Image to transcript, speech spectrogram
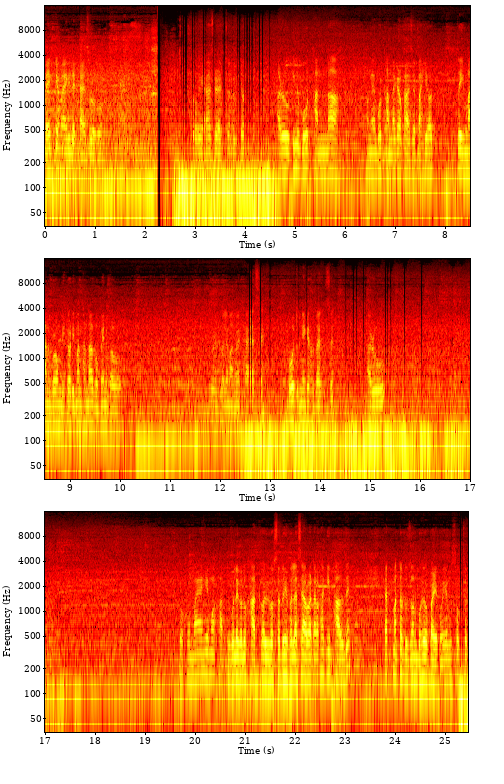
বেক কেমেৰাদি দেখাই আছোঁ ৰ'ব। ত' এয়া হৈছে ৰেষ্টুৰেণ্টৰ ভিতৰত। আৰু কিন্তু বহুত ঠাণ্ডা মানে বহুত ঠাণ্ডাকৈ ৰখা হৈছে। বাহিৰত তো ইমান গৰম ভিতৰত ইমান ঠাণ্ডা গমেই নাপাব। এইফালে মানুহে খাই আছে। বহুত ধুনীয়াকৈ সজাই থৈছে। আৰু তো সোমাই আহি মই হাত ধুবলৈ গ'লোঁ। হাত ধোৱাৰ ব্যৱস্থাটো সেইফালে আছে। আৰু এটা কথা কি ভাল যে ইয়াত মাত্ৰ দুজন বহিব পাৰিব। এইবোৰ চব চব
